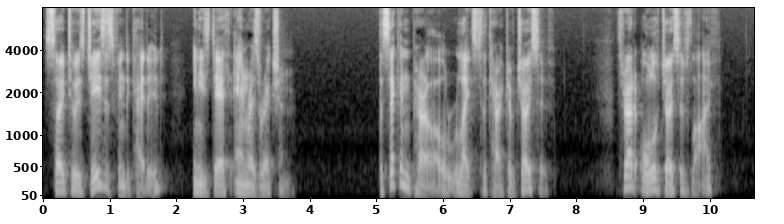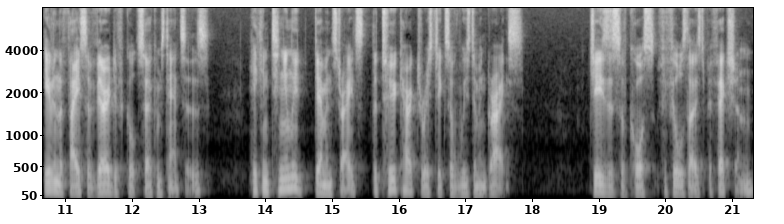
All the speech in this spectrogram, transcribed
so too is Jesus vindicated in his death and resurrection. The second parallel relates to the character of Joseph. Throughout all of Joseph's life, even in the face of very difficult circumstances, he continually demonstrates the two characteristics of wisdom and grace. Jesus, of course, fulfills those to perfection,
